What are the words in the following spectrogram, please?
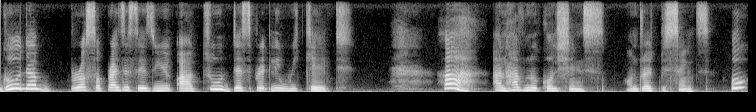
Golda Bro surprises says you are too desperately wicked. Ah, and have no conscience. 100%. Oh,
